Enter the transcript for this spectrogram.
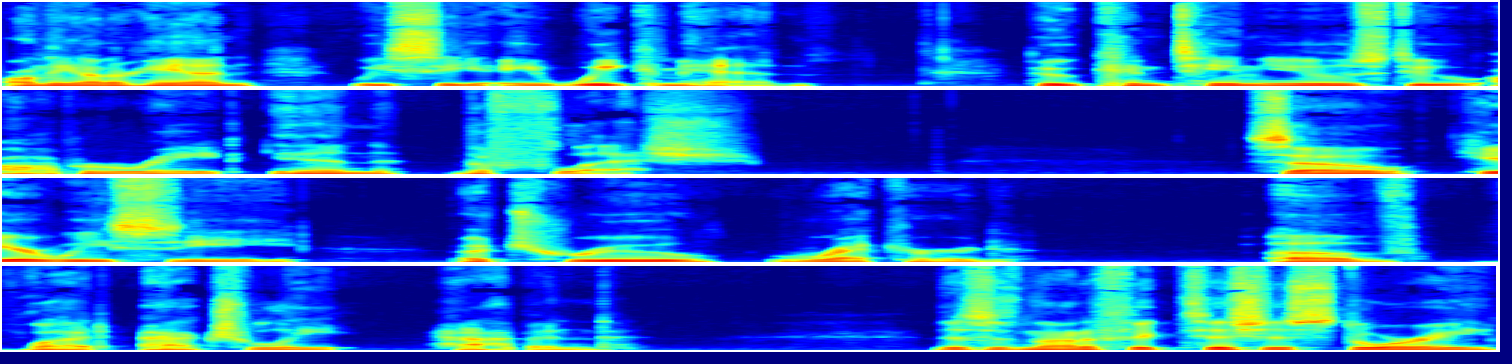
on the other hand, we see a weak man who continues to operate in the flesh. So here we see a true record of what actually happened. This is not a fictitious story.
